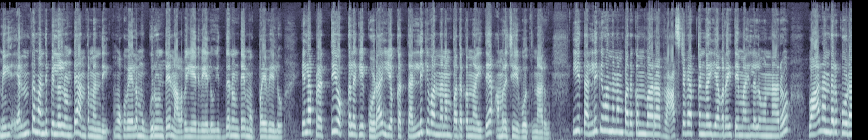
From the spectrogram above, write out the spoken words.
మీ ఎంతమంది పిల్లలు ఉంటే అంతమంది. ఒకవేళ ముగ్గురు ఉంటే నలభై ఐదు వేలు ఇద్దరుంటే ముప్పై వేలు. ఇలా ప్రతి ఒక్కరికి కూడా ఈ యొక్క తల్లికి వందనం పథకం అయితే అమలు చేయబోతున్నారు. ఈ తల్లికి వందనం పథకం ద్వారా రాష్ట్ర వ్యాప్తంగా ఎవరైతే మహిళలు ఉన్నారో వాళ్ళందరూ కూడా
